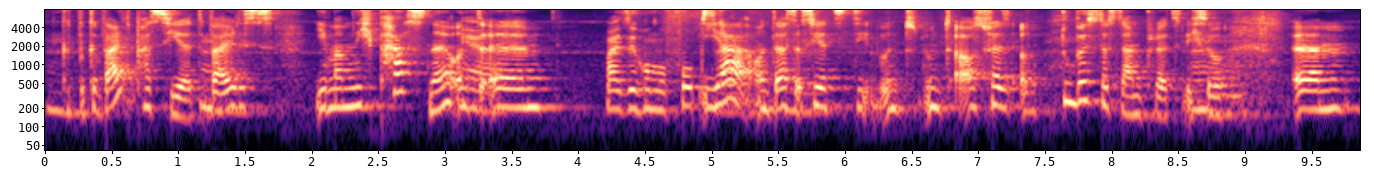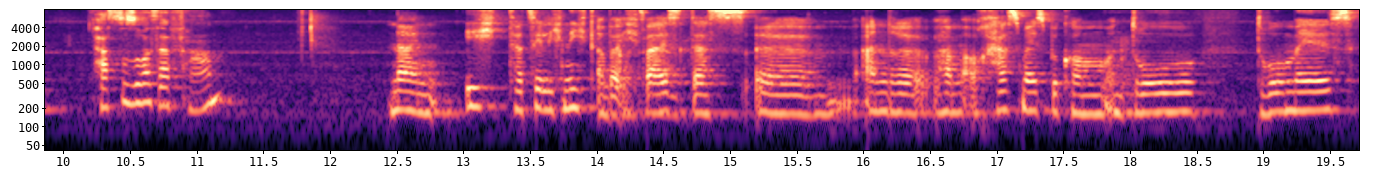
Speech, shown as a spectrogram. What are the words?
mhm. Gewalt passiert, mhm. weil es jemandem nicht passt, ne? Und ja. ähm, weil sie homophob sind. Ja, und das ist mhm. jetzt die und, und aus Vers du bist es dann plötzlich so. Mhm. Ähm, Hast du sowas erfahren? Nein, ich tatsächlich nicht, aber ich weiß, dass äh, andere haben auch Hassmails bekommen und mhm. Droh, Drohmails.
